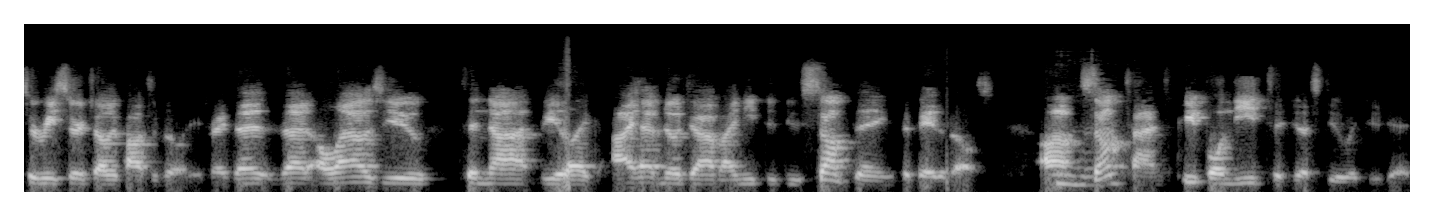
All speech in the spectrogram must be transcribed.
to research other possibilities, right? That that allows you to not be like, I have no job. I need to do something to pay the bills. Um, mm-hmm. Sometimes people need to just do what you did,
